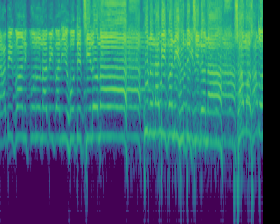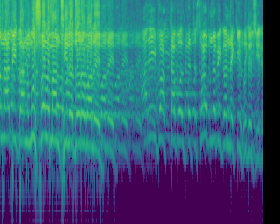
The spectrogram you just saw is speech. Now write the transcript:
নাবিগণ, কোন নাবিগণ ইহুদি ছিল না, কোন নাবিগণ ইহুদি ছিল না, সমস্ত নাবিগণ মুসলমান ছিল, জোরে বলেন। আর এই বক্তা বলতেছে, সব নবীগণ নাকি ইহুদি ছিল।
